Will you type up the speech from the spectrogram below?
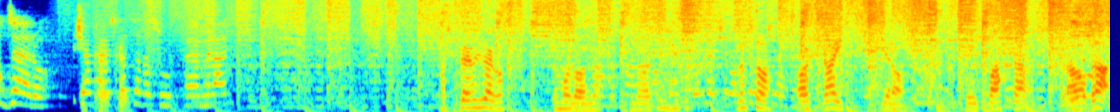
ho zero. Cioè, Ok, fra, ok. spazzata su. Eh, me la... Ti prego, prego. Oh madonna. No. Lo so. Oh, dai. Io no. Se passa. Bravo, bravo.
